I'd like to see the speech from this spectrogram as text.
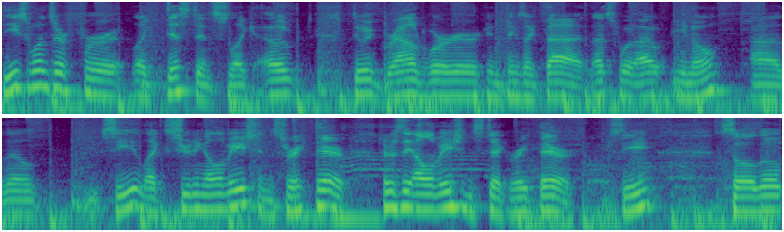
these ones are for like distance, like out doing groundwork and things like that. That's what I, you know, uh, they'll you see like shooting elevations right there. There's the elevation stick right there. See, so they'll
